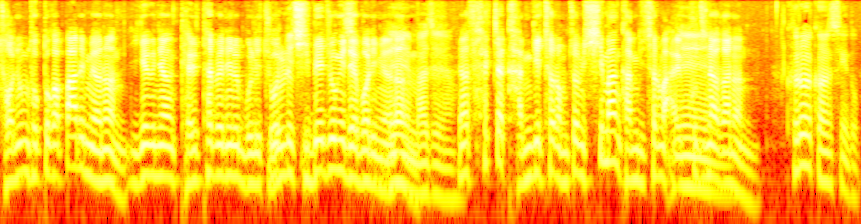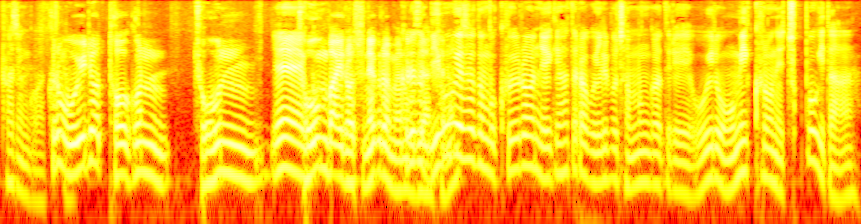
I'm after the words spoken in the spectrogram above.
전염 속도가 빠르면은 이게 그냥 델타 변이를 물리치고 물리... 지배종이 돼버리면은 네, 맞아요. 그냥 살짝 감기처럼 좀 심한 감기처럼 앓고 네. 지나가는 그럴 가능성이 높아진 것 같아요. 그럼 오히려 더 그건 좋은 예, 좋은 바이러스네 그러면 그래서 우리한테는. 미국에서도 뭐 그런 얘기 하더라고 일부 전문가들이 오히려 오미크론의 축복이다.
